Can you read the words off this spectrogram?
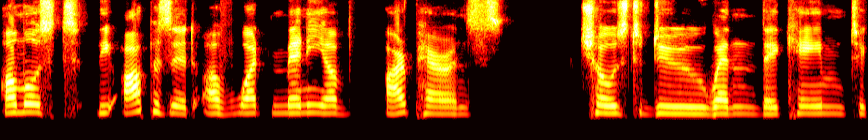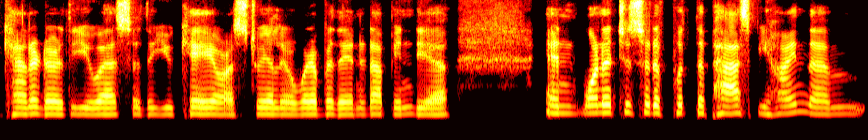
almost the opposite of what many of our parents chose to do when they came to Canada or the US or the UK or Australia or wherever they ended up, India and wanted to sort of put the past behind them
